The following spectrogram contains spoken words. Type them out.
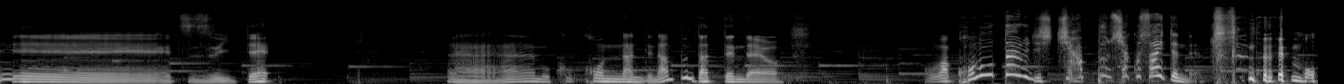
えー、続いて。あもうここんなんで何分経ってんだよ。わこのお便りで78分尺割いてんだよ。もう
